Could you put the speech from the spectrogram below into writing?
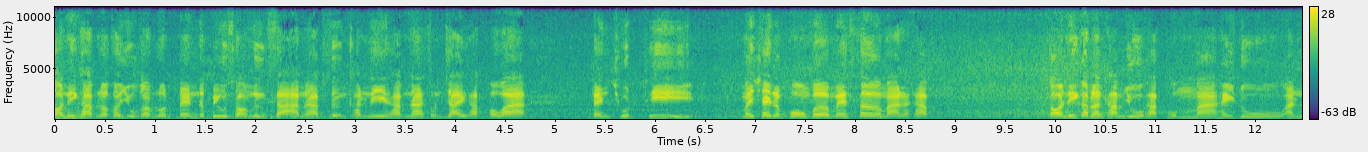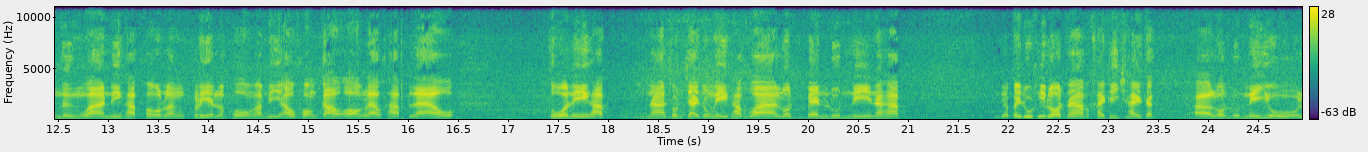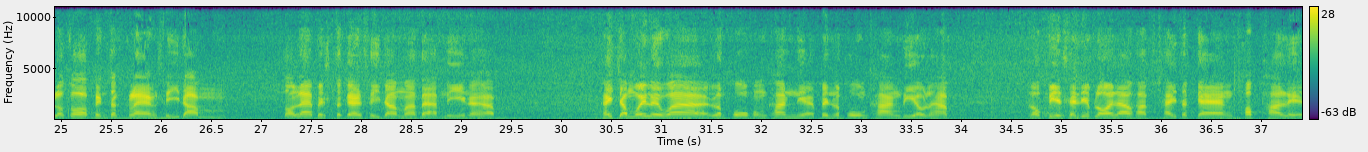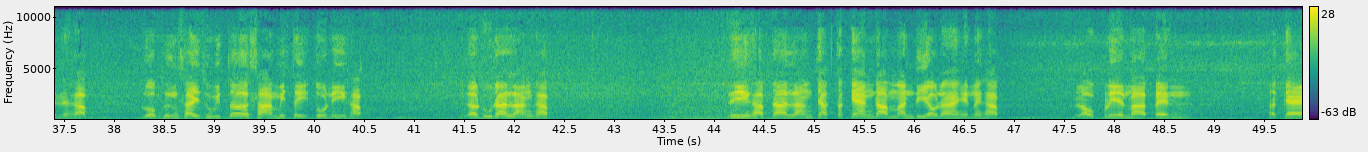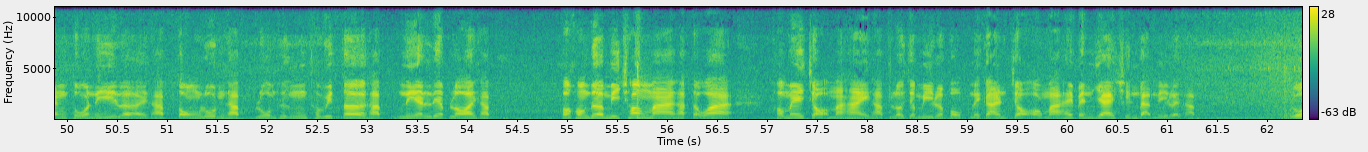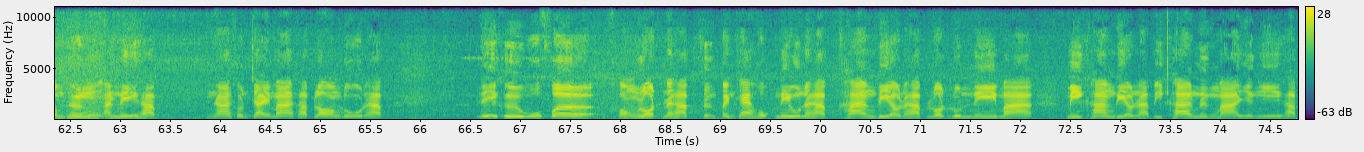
ตอนนี้ครับเราก็อยู่กับรถเบนซ์ W213 นะครับ ซึ่งคันนี้ครับน่าสนใจครับ เพราะว่าเป็นชุดที่ไม่ใช่ลำโพงเบอร์เมสเตอร์มานะครับ ตอนนี้กำลังทำอยู่ครับ ผมมาให้ดูอันหนึ่งว่านี่ครับเขากำลังเปลี่ยนลำโพงครับนี่เอาของเก่าออกแล้วครับ แล้วตัวนี้ครับน่าสนใจตรงนี้ครับว่ารถเบนซ์รุ่นนี้นะครับ เดี๋ยวไปดูที่รถนะครับ ใครที่ใช้ตะอ่รถรุ่นนี้อยู่ แล้วก็เป็นตะแกรงสีดำตอนแรกเป็นตะแกรงสีดำมาแบบนี้นะครับ ให้จำไว้เลยว่าลำโพงของท่านเนี่ยเป็นลำโพงทางเดียวนะครับ เราเปลี่ยนเสร็จเรียบร้อยแล้วครับ ใช้ตะแกรงท็อปพาเลตนะครับ รวมถึงใส่ทวิตเตอร์3มิติตัวนี้ครับ แล้วดูด้านหลังครับ นี่ครับด้านหลังจากตะแกรงดำอันเดียวนะฮะเห็นไหมครับ เราเปลี่ยนมาเป็นตะแกรงตัวนี้เลยครับ ตรงรุ่นครับ รวมถึงทวิตเตอร์ครับ เนียนเรียบร้อยครับ เพราะของเดิมมีช่องมาครับ แต่ว่า เขาไม่เจาะมาให้ครับ เราจะมีระบบในการเจาะออกมาให้เป็นแยกชิ้นแบบนี้เลยครับ รวมถึงอันนี้ครับ น่าสนใจมากครับ ลองดูนะครับ นี่คือวูฟเฟอร์ของรถนะครับ ซึ่งเป็นแค่ 6 นิ้วนะครับ ข้างเดียวนะครับ รถรุ่นนี้มามีข้างเดียวนะครับ อีกข้างหนึ่งมาอย่างนี้ครับ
